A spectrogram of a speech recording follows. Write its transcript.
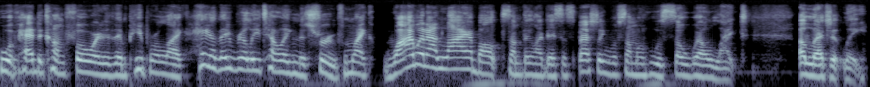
who have had to come forward and then people are like, hey, are they really telling the truth? I'm like, why would I lie about something like this, especially with someone who is so well liked, allegedly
